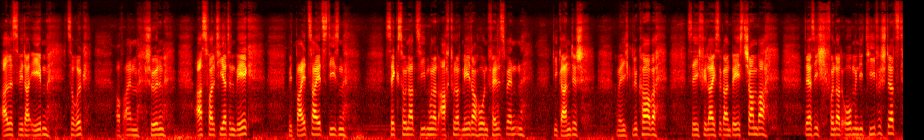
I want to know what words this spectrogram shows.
alles wieder eben zurück auf einem schönen asphaltierten Weg mit beidseits diesen 600, 700, 800 Meter hohen Felswänden. Gigantisch. Und wenn ich Glück habe, sehe ich vielleicht sogar einen Basejumper, der sich von dort oben in die Tiefe stürzt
